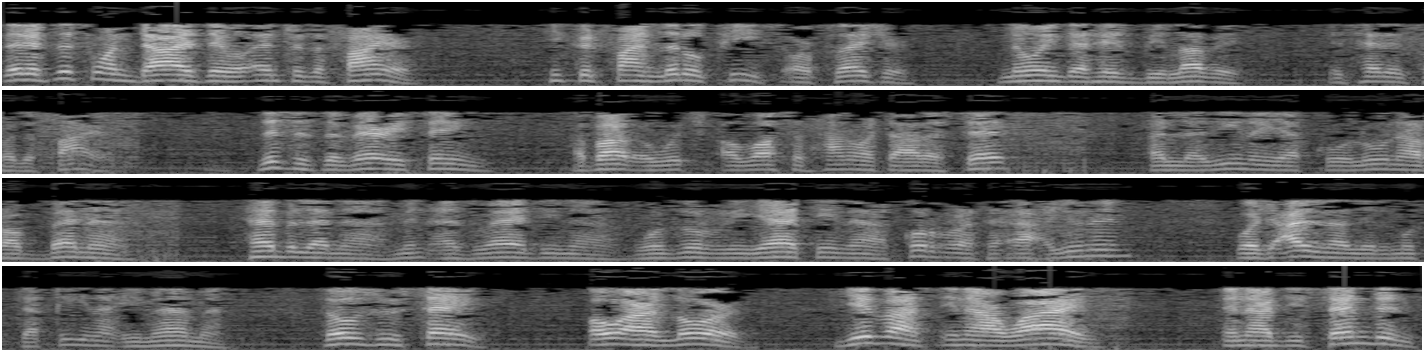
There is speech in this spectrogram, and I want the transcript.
that if this one dies, they will enter the fire. He could find little peace or pleasure, knowing that his beloved is headed for the fire. This is the very thing about which Allah subhanahu wa ta'ala says, الذين يقولون ربنا هب لنا من أزواجنا وذرياتنا قرة أعين واجعلنا للمتقين إماما Those who say, O our Lord, give us in our wives and our descendants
